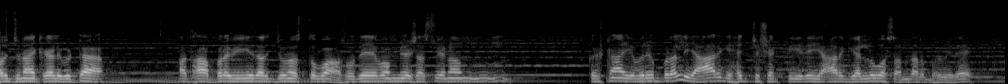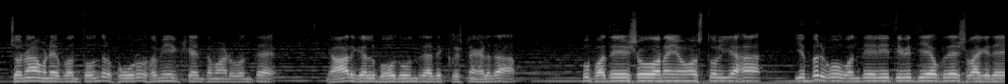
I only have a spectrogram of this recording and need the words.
ಅರ್ಜುನ ಕೇಳಿಬಿಟ್ಟ, ಅಥ ಬ್ರವೀದರ್ಜುನಸ್ತು ವಾಸುದೇವಂ ಯಶಸ್ವಿನಂ. ಕೃಷ್ಣ, ಇವರಿಬ್ಬರಲ್ಲಿ ಯಾರಿಗೆ ಹೆಚ್ಚು ಶಕ್ತಿ ಇದೆ, ಯಾರು ಗೆಲ್ಲುವ ಸಂದರ್ಭವಿದೆ? ಚುನಾವಣೆ ಬಂತು ಅಂದರೆ ಪೂರ್ವ ಸಮೀಕ್ಷೆ ಅಂತ ಮಾಡುವಂತೆ. ಯಾರು ಗೆಲ್ಲಬಹುದು ಅಂದರೆ ಅದಕ್ಕೆ ಕೃಷ್ಣ ಹೇಳ್ದ, ಉಪದೇಶೋ ಅನಯೋಸ್ತುಲ್ಯ ಇಬ್ಬರಿಗೂ ಒಂದೇ ರೀತಿ ವಿದ್ಯೆ ಉಪದೇಶವಾಗಿದೆ.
